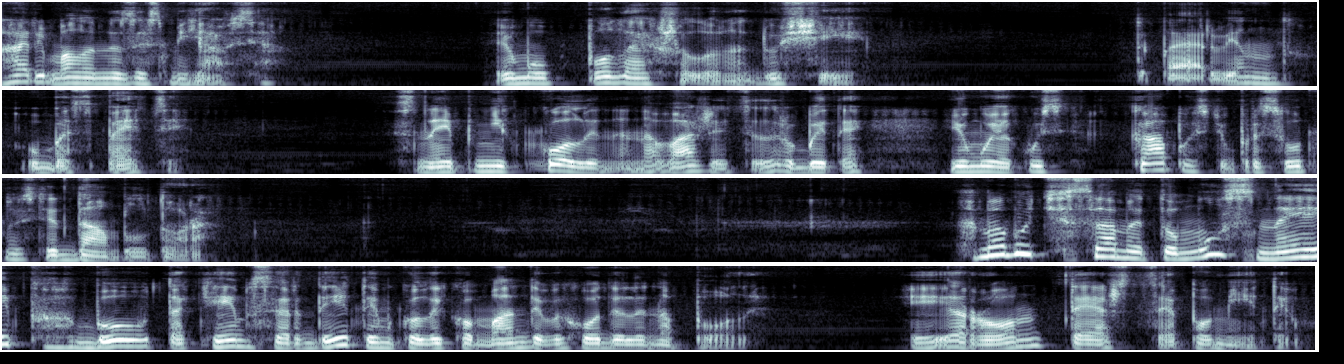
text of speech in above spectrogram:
Гаррі мало не засміявся. Йому полегшало на душі. Тепер він у безпеці. Снейп ніколи не наважиться зробити йому якусь капость у присутності Дамблдора. Мабуть, саме тому Снейп був таким сердитим, коли команди виходили на поле. І Рон теж це помітив.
